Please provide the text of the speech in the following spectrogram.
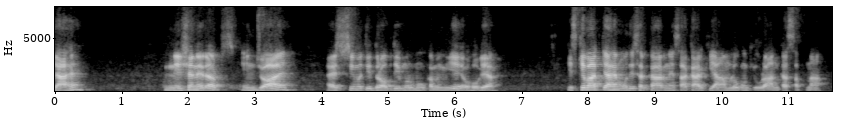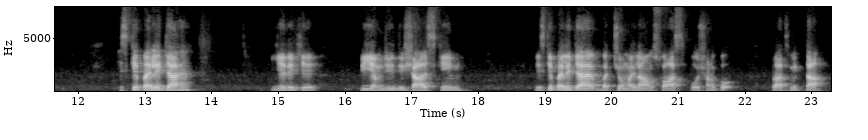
क्या है? Nation erupts in joy as Shrimati Draupadi Murmu coming ये हो गया। इसके बाद क्या है? मोदी सरकार ने साकार किया आम लोगों की उड़ान का सपना। इसके पहले क्या है? ये देखिए, पीएमजी दिशा स्कीम इसके पहले क्या है? बच्चों, महिलाओं स्वास्थ्य पोषण को प्राथमिकता।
